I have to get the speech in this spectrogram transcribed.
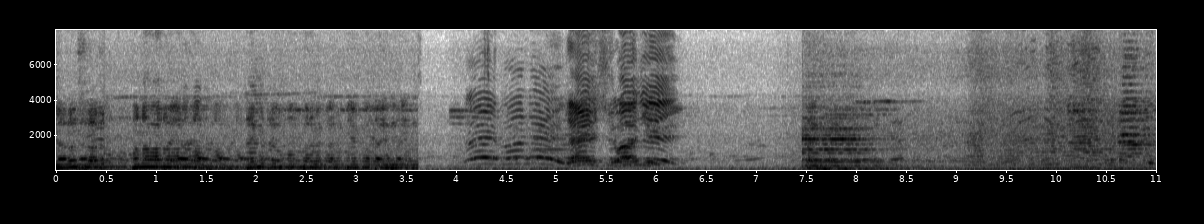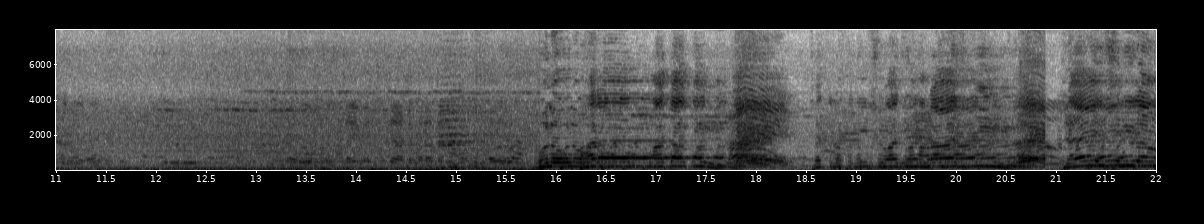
ಜನಸರ್ ಹೊನವಾರ ಯಾದವ್ ದಯವಿಟ್ಟು ಮುಂದೆ ಬರ್ಬೇಕಂತ ಕೇಳ್ಕೊತಾ ಇದ್ದೀನಿ बोलो भारत माता की छत्रपति शिवाजी महाराज की जय श्री राम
